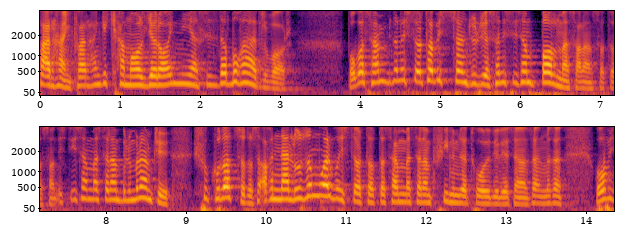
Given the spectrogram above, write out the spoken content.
fərhəng, fərhəngi kəmalgərayı niyə sizdə bu qədər var?" Baba sən bir dənə startup istəyirsən cürüyəsən, istəyirsən bal məsələn satasan, istəyirsən məsələn bilmirəm ki, şokolad satasan. Axı nə lüzum var bu startupda sən məsələn filmdə tolid eləyəsən, sən məsələn baba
